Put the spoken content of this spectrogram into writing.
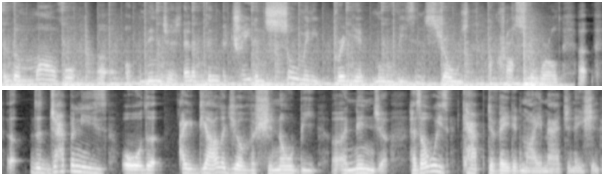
and the marvel uh, of ninjas and have been portrayed in so many brilliant movies and shows across the world. Uh, uh, the Japanese or the ideology of a shinobi, uh, a ninja, has always captivated my imagination.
